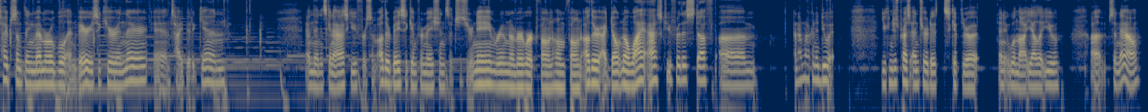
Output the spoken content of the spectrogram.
type something memorable and very secure in there and type it again. And then it's going to ask you for some other basic information such as your name, room number, work phone, home phone, other. I don't know why it asks you for this stuff. Um, and I'm not going to do it. You can just press enter to skip through it and it will not yell at you. Um, so now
